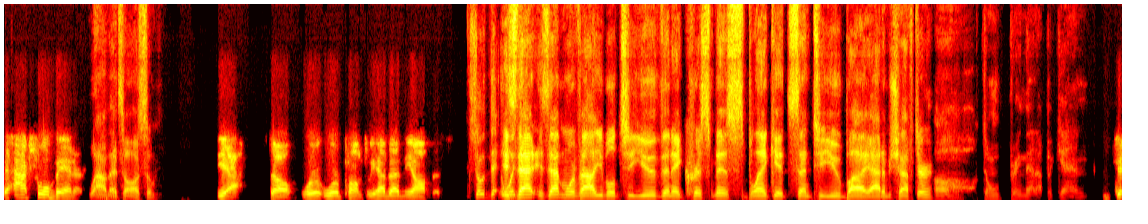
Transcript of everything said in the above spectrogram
The actual banner. Wow, that's awesome. Yeah. So we're we're pumped. We have that in the office. So th- Is what- that is that more valuable to you than a Christmas blanket sent to you by Adam Schefter? Oh, don't bring that up again. T-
